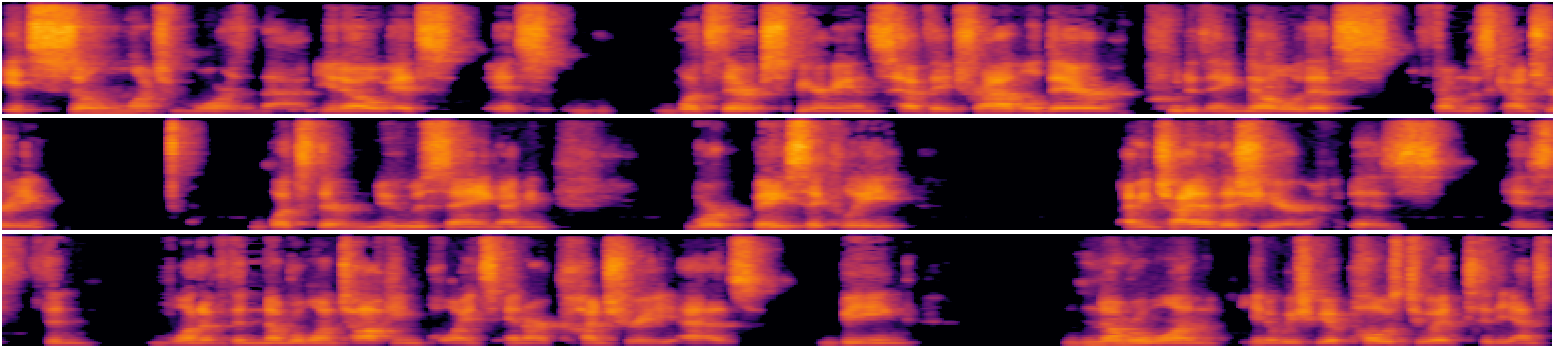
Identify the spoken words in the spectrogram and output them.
it's so much more than that you know it's it's what's their experience? Have they traveled there? Who do they know that's from this country? What's their news saying? I mean we're basically i mean china this year is is the one of the number one talking points in our country as being number one you know we should be opposed to it to the nth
